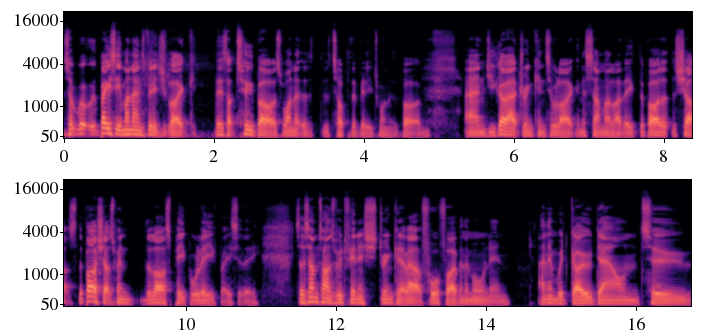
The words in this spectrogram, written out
so w- w- basically, in my nan's village, like there's like two bars, one at the, the top of the village, one at the bottom, and you go out drinking till like in the summer, like the, the bar that the shuts. The bar shuts when the last people leave, basically. So sometimes we'd finish drinking at about four or five in the morning, and then we'd go down to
